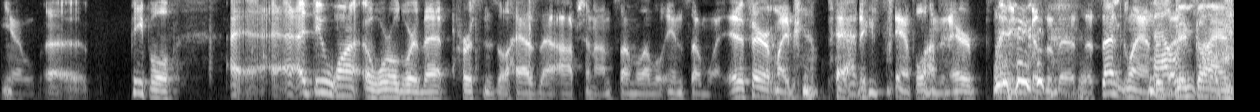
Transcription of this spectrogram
you know, uh, people I, I, do want a world where that person still has that option on some level in some way. A ferret might be a bad example on an airplane because of the, the scent glands. The scent glands.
